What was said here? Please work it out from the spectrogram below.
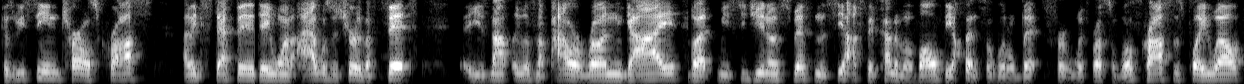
because we've seen Charles Cross, I think, step in day one. I wasn't sure of the fit. He's not, he wasn't a power run guy, but we see Geno Smith and the Seahawks, they've kind of evolved the offense a little bit for with Russell Wilson. Cross has played well.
